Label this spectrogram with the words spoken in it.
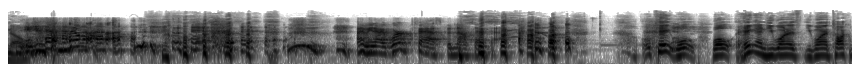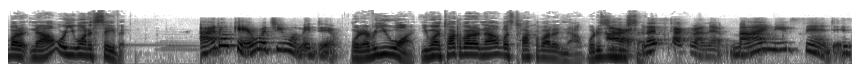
No. I mean, I work fast, but not that fast. okay. Well, well, hang on. You want to you want to talk about it now, or you want to save it? I don't care what you want me to do. Whatever you want. You want to talk about it now? Let's talk about it now. What is your All new right, scent? let's talk about it. My new scent is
